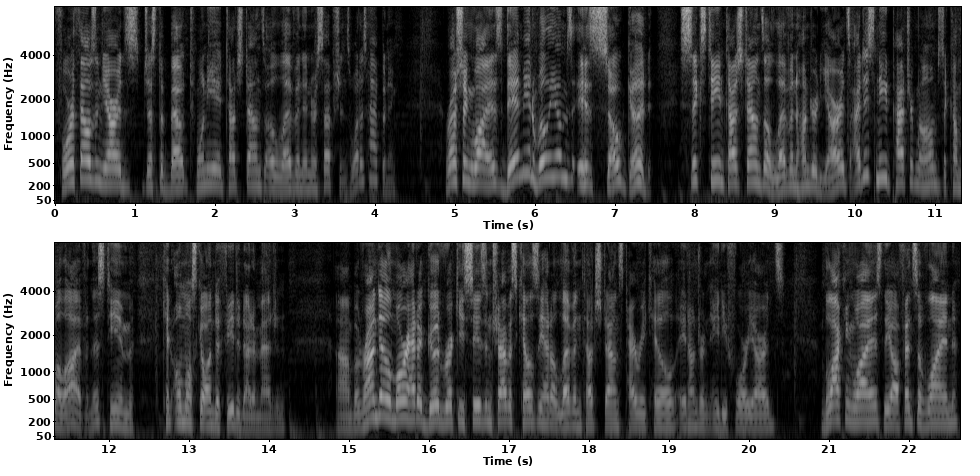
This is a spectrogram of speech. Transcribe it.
4,000 yards, just about 28 touchdowns, 11 interceptions. What is happening? Rushing wise, Damien Williams is so good. 16 touchdowns, 1,100 yards. I just need Patrick Mahomes to come alive, and this team can almost go undefeated, I'd imagine. Um, but Rondale Moore had a good rookie season. Travis Kelce had 11 touchdowns. Tyreek Hill, 884 yards. Blocking wise, the offensive line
